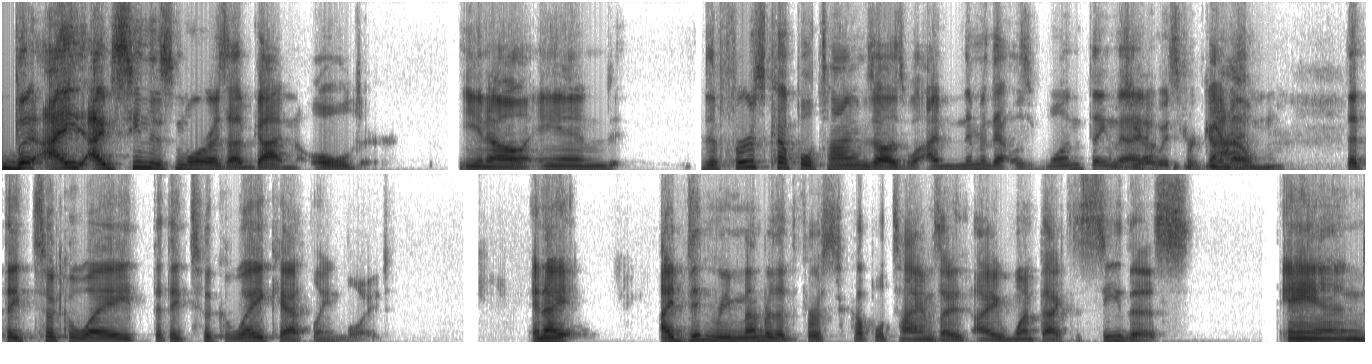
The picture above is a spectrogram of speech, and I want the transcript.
but I I've seen this more as I've gotten older, you know. And the first couple times I was, I remember that was one thing Was that I young, always you know. that they took away that they took away Kathleen Lloyd, and I I didn't remember that the first couple times I I went back to see this, and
